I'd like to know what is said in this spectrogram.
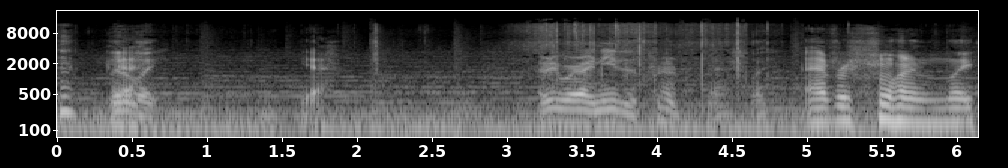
Literally. Yeah. Everywhere I needed to print, actually. Everyone, like,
